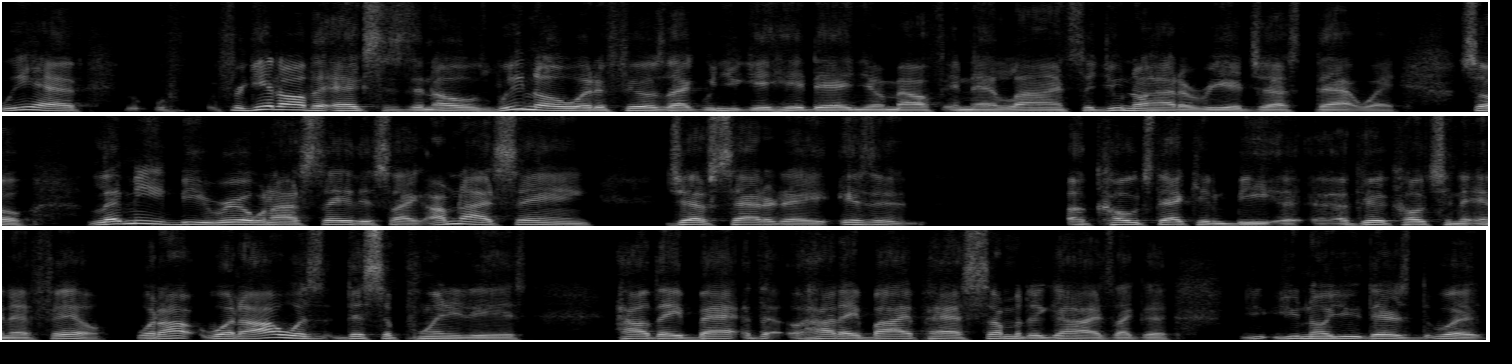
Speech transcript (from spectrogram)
we have forget all the X's and O's. We know what it feels like when you get hit dead in your mouth in that line. So you know how to readjust that way. So let me be real when I say this. Like, I'm not saying Jeff Saturday isn't a coach that can be a, a good coach in the NFL. What I what I was disappointed is how they back how they bypass some of the guys like a you, you, know you there's what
